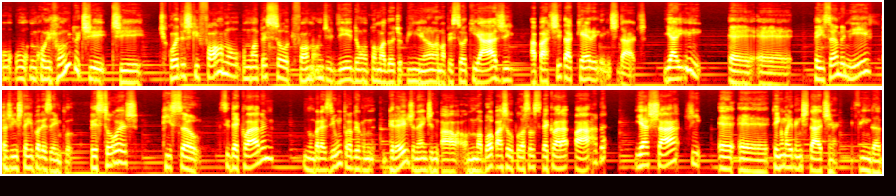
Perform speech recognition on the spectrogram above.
um, um conjunto de, de, de, coisas que formam uma pessoa, que formam um indivíduo, um formador de opinião, uma pessoa que age a partir daquela identidade. E aí, é, é, Pensando nisso, a gente tem, por exemplo, pessoas que são se declaram no Brasil um problema grande, né, de uma boa parte da população se declarar parda e achar que é, é, tem uma identidade vinda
